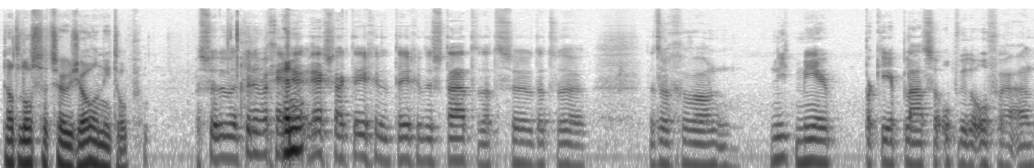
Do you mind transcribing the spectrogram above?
dat lost het sowieso al niet op. We, kunnen we geen En- re- rechtszaak tegen, tegen de staat dat, ze, dat, we, dat we gewoon niet meer parkeerplaatsen op willen offeren aan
